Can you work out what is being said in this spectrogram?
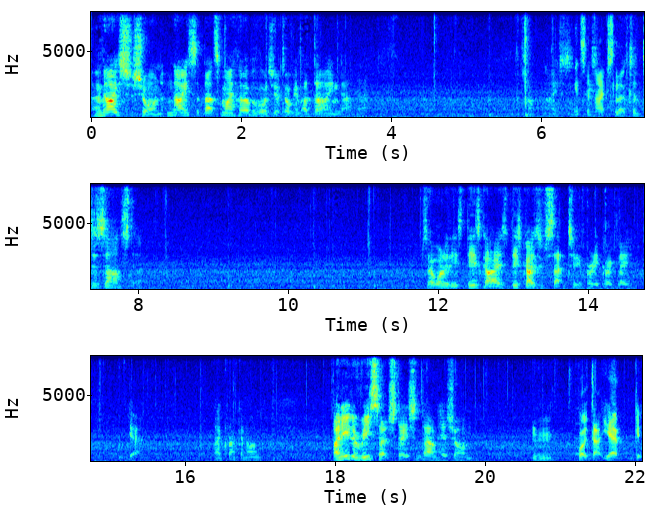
Um, nice, Sean. Nice. That's my herbivores you're talking about dying down there. It's not nice. It's a nice look. It's a disaster. So what are these? These guys. These guys have set to pretty quickly. Yeah. They're cracking on. I need a research station down here, Sean, Mm-hmm. Well, that yeah, g-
